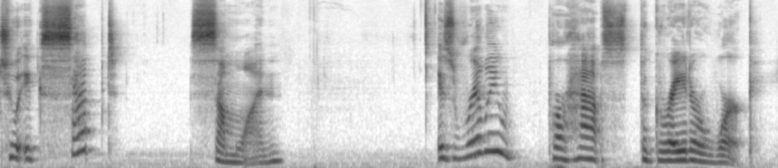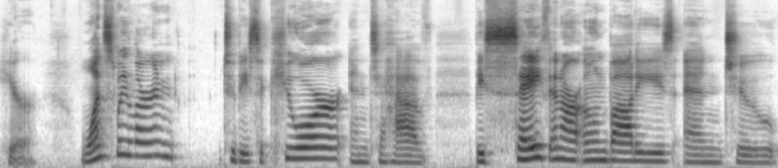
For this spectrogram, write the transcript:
to accept someone is really perhaps the greater work here. Once we learn to be secure and to have be safe in our own bodies and to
